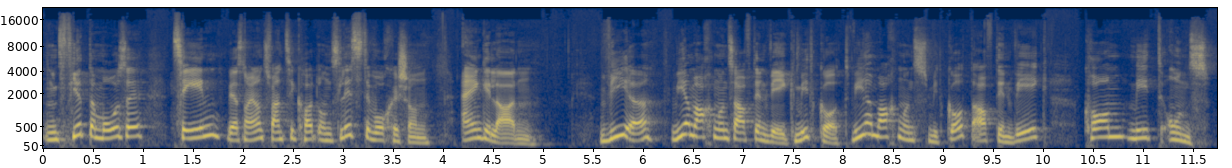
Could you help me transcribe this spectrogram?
Und 4. Mose 10, Vers 29 hat uns letzte Woche schon eingeladen. Wir, wir machen uns auf den Weg mit Gott. Wir machen uns mit Gott auf den Weg. Komm mit uns.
